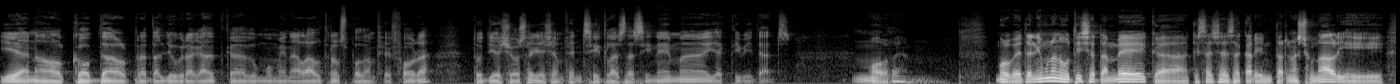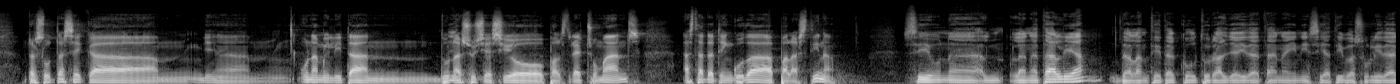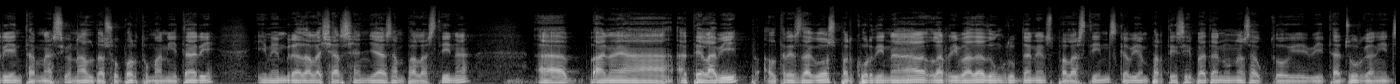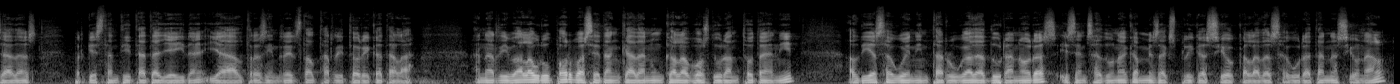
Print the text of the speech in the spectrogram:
i en el cop del Prat del Llobregat, que d'un moment a l'altre els poden fer fora, tot i això segueixen fent cicles de cinema i activitats. Molt bé. Molt bé, tenim una notícia també que aquesta és de cara internacional i resulta ser que mm, eh, una militant d'una associació pels drets humans ha estat detinguda a Palestina. Sí, una, la Natàlia, de l'entitat cultural lleidatana Iniciativa Solidària Internacional de Suport Humanitari i membre de la xarxa Enllaç en Palestina, eh, va anar a Tel Aviv el 3 d'agost per coordinar l'arribada d'un grup de nens palestins que havien participat en unes activitats organitzades per aquesta entitat a Lleida i a altres indrets del territori català. En arribar a l'aeroport va ser tancada en un calabós durant tota la nit el dia següent interrogada durant hores i sense donar cap més explicació que la de Seguretat Nacional,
